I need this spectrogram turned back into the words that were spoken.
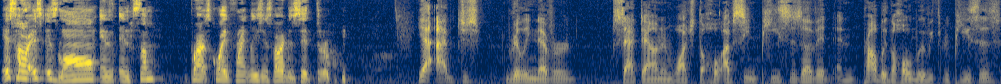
It's hard. It's, it's long, and in some parts, quite frankly, it's just hard to sit through. Yeah, I've just really never sat down and watched the whole. I've seen pieces of it and probably the whole movie through pieces,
